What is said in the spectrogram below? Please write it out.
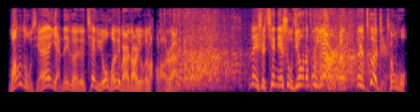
王祖贤演那个《倩女幽魂》里边倒是有个姥姥，是吧？那是千年树精，那不一样，是吧？那是特指称呼，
